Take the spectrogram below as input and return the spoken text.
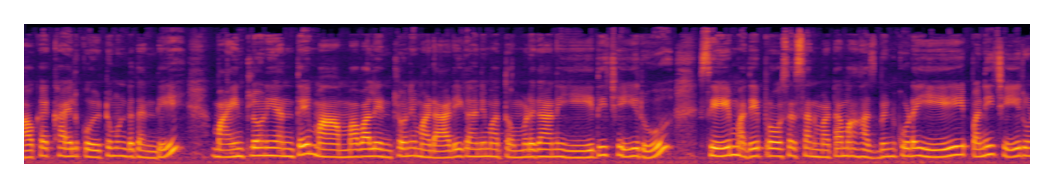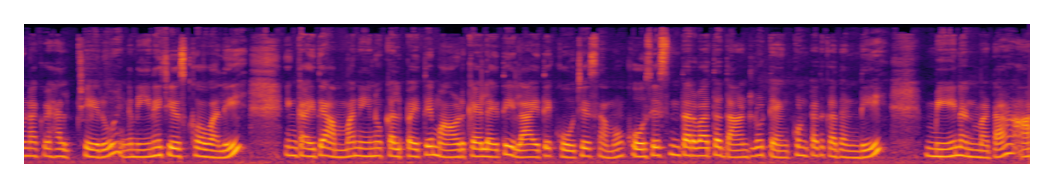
ఆవకాయ కాయలు కొయ్యటం ఉండదండి. మా ఇంట్లోని అంతే. మా అమ్మ వాళ్ళ ఇంట్లోని మా డాడీ కానీ మా తమ్ముడు కానీ ఏది చేయరు సేమ్ అదే ప్రాసెస్ అనమాట మా హస్బెండ్ కూడా ఏ పని చేయరు నాకు హెల్ప్ చేయరు ఇంకా నేనే చేసుకోవాలి. ఇంకా అయితే అమ్మ నేను కలిపి అయితే మామిడికాయలు అయితే ఇలా అయితే కోసేసాము. కోసేసిన తర్వాత దాంట్లో టెంక్ ఉంటుంది కదండి మెయిన్ అనమాట ఆ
